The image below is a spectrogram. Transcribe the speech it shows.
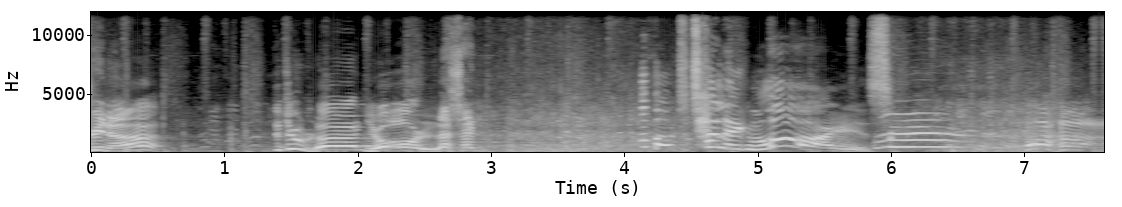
Trina, did you learn your lesson? About telling lies! Even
